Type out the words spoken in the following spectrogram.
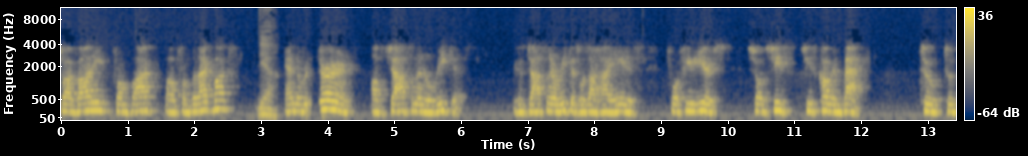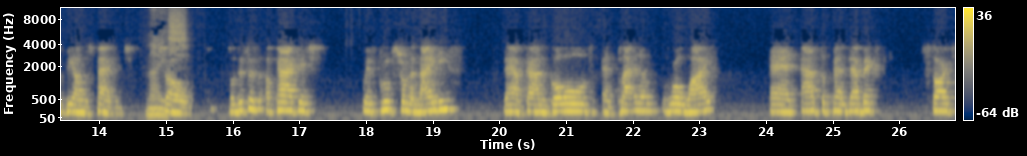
Charvoni from Black uh, from Black Box, Yeah. and the return of Jocelyn Enriquez because Jocelyn Enriquez was on hiatus for a few years, so she's she's coming back to to be on this package. Nice. So so this is a package with groups from the 90s that have gone gold and platinum worldwide, and as the pandemic starts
